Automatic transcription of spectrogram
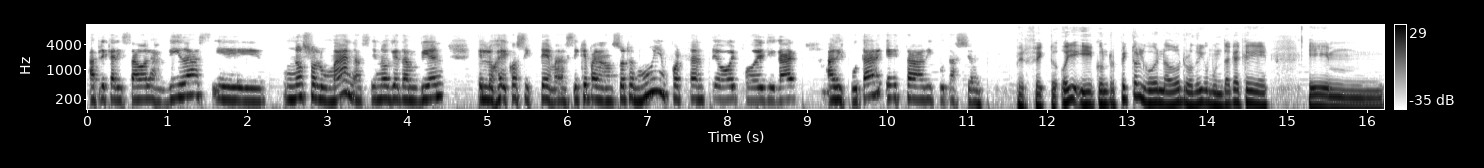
ha precarizado las vidas y no solo humanas, sino que también en los ecosistemas. Así que para nosotros es muy importante hoy poder llegar a disputar esta diputación. Perfecto. Oye, y con respecto al gobernador Rodrigo Mundaca, que em,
